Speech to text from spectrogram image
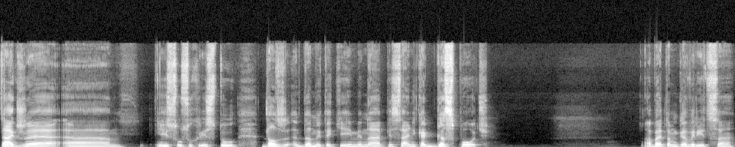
Также э, Иисусу Христу долж, даны такие имена Писания, как Господь. Об этом говорится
